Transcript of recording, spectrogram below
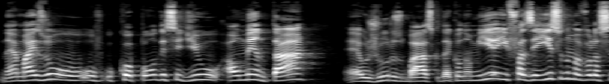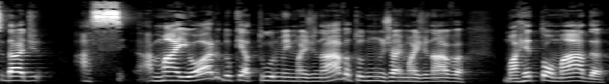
né? mas o, o, o Copom decidiu aumentar é, os juros básicos da economia e fazer isso numa velocidade a, a maior do que a turma imaginava. Todo mundo já imaginava uma retomada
